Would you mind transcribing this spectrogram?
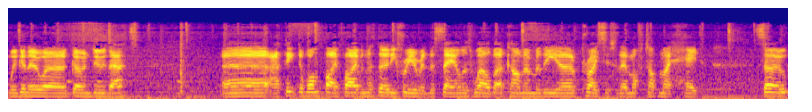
We're going to uh, go and do that. Uh, I think the 155 and the 33 are in the sale as well, but I can't remember the uh, prices for them off the top of my head. So,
